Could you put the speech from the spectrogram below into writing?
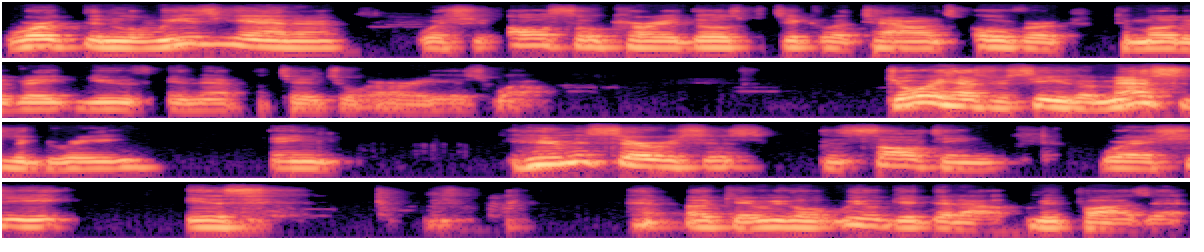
worked in Louisiana, where she also carried those particular talents over to motivate youth in that potential area as well. Joy has received a master's degree in human services consulting, where she is. okay, we're gonna we'll get that out. Let me pause that.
